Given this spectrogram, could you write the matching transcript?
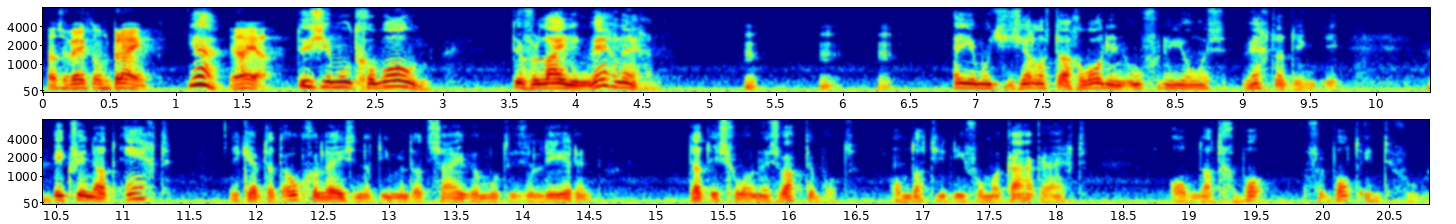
Nou, zo werkt ons brein. Ja, Ja, ja. dus je moet gewoon de verleiding wegleggen. En je moet jezelf daar gewoon in oefenen, jongens. Weg dat ding. Ik- vind dat echt. Ik heb dat ook gelezen dat iemand dat zei. We moeten ze leren. Dat is gewoon een zwaktebod. Omdat je het niet voor elkaar krijgt. Om dat verbod in te voeren.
